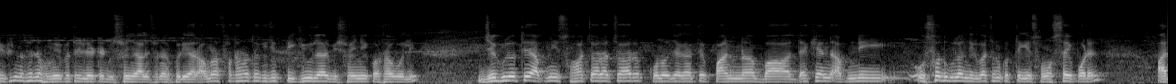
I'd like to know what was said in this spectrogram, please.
বিভিন্ন ধরনের হোমিওপ্যাথি রিলেটেড বিষয় নিয়ে আলোচনা করি, আর আমরা সাধারণত কিছু পিকিউলার বিষয় নিয়ে কথা বলি, যেগুলোতে আপনি সচরাচর কোনো জায়গাতে পান না বা দেখেন আপনি ওষুধগুলো নির্বাচন করতে গিয়ে সমস্যায় পড়েন আর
